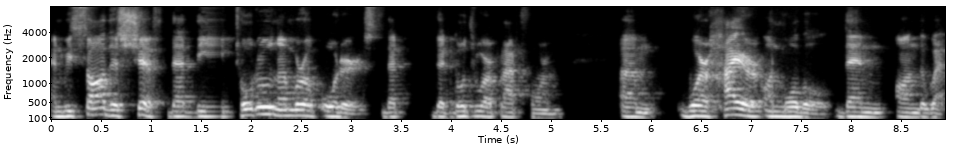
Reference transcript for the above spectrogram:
and we saw this shift that the total number of orders that that go through our platform um, were higher on mobile than on the web,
